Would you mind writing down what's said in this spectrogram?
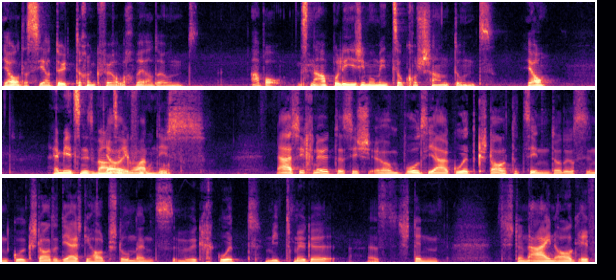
ja, dass sie auch dort können gefährlich werden und aber das Napoli ist im Moment so konstant und ja, Haben mich jetzt nicht wahnsinnig ja, verwundert. ist Nein, sicher nicht. Das ist, äh, obwohl sie auch gut gestartet sind, oder? Sie sind gut gestartet. Die erste halbe Stunde haben sie wirklich gut mitmögen. Es ist dann, es ist dann ein Angriff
